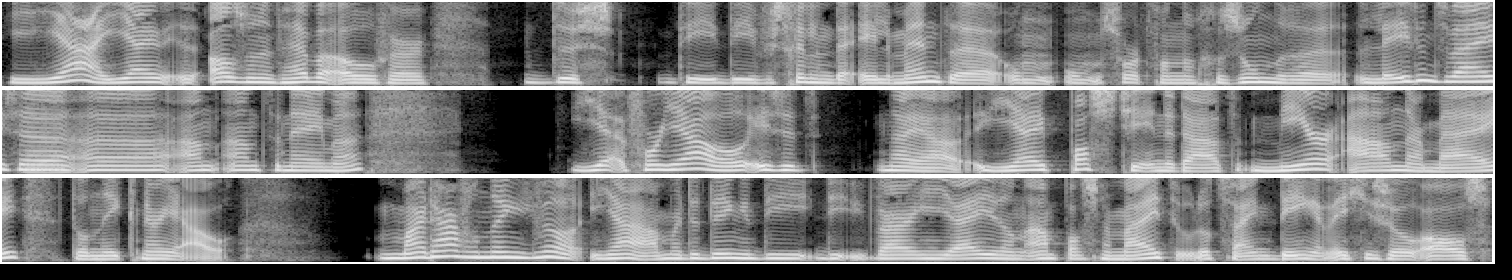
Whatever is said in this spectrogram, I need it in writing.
Ja, jij, als we het hebben over dus die, die verschillende elementen... om, om een soort van een gezondere levenswijze Ja. eh, aan, aan te nemen. Ja, voor jou is het... Nou ja, jij past je inderdaad meer aan naar mij dan ik naar jou. Maar daarvan denk ik wel, ja, maar de dingen die, die, waarin jij je dan aanpast naar mij toe, dat zijn dingen, weet je, zoals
